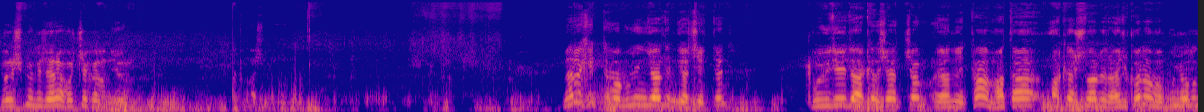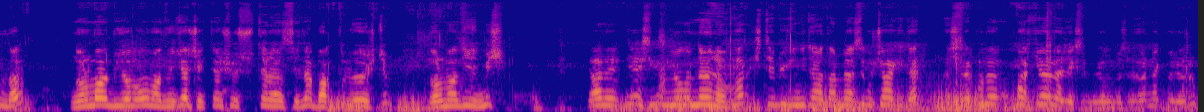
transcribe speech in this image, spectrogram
Görüşmek üzere, hoşça kalın diyorum. Merak ettim ama bugün geldim gerçekten. Bu videoyu da arkadaşa atacağım. Yani tamam hata arkadaş olabilir ayrı konu ama bu yolun da normal bir yol olmadığını gerçekten şu su terasıyla baktım ve ölçtüm. Normal değilmiş. Yani ki yolun ne önemi var? İşte bir gün gider adam mesela uçağa gider. Mesela bunu mahkeme vereceksin bu yolu mesela. Örnek veriyorum.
